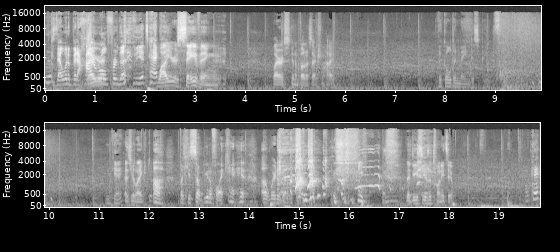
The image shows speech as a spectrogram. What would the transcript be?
Because that would have been a high While roll for the the attack. While hit. you're saving, Lyrax gonna bonus action hide. the golden mane disappears. Okay. As you're like, ah, but he's so beautiful, I can't hit. Uh, where'd he go? the DC is a 22. Okay.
